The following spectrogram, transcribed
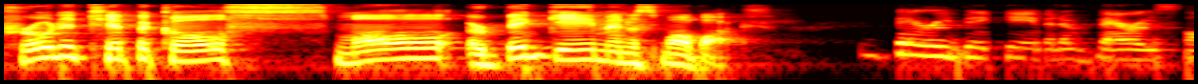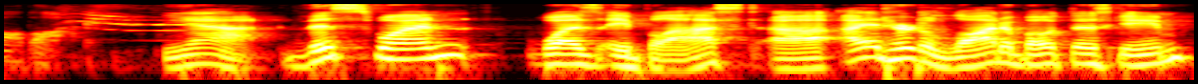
prototypical small or big game in a small box. Very big game in a very small box. Yeah, this one was a blast. Uh, I had heard a lot about this game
